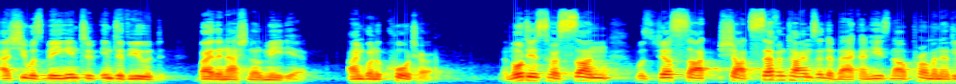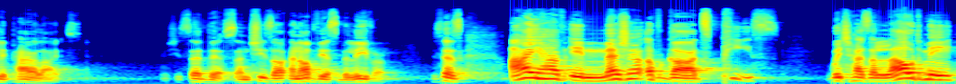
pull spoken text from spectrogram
as she was being inter- interviewed by the national media. I'm going to quote her. Notice her son was just shot, seven times in the back and he's now permanently paralyzed. She said this, and she's an obvious believer. She says, I have a measure of God's peace which has allowed me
